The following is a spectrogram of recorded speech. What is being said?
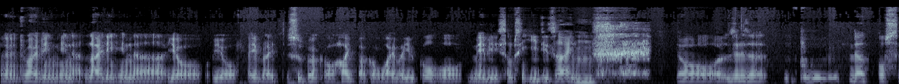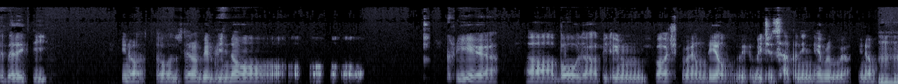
uh, driving in a riding in uh, your your favorite supercar, hypercar, whatever you call, or maybe something he designed. hmm So there is a that possibility, you know. So there will be no clear uh, border between virtual and real, which is happening everywhere, you know. hmm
